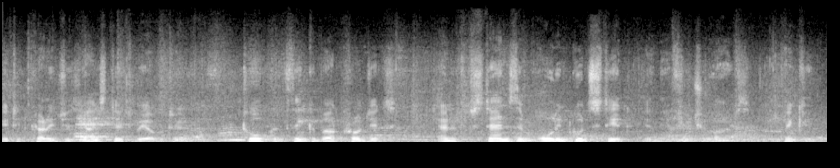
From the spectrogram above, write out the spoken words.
It encourages youngsters to be able to talk and think about projects, and it stands them all in good stead in their future lives. Thank you.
